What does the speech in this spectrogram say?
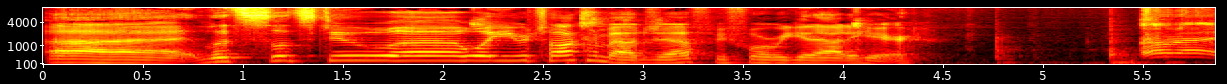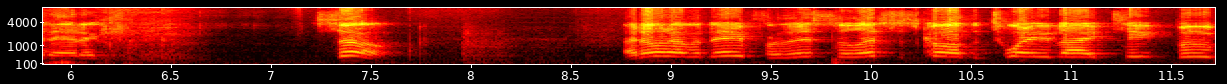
Uh, let's let's do uh, what you were talking about, Jeff, before we get out of here. All right, Eric. So, I don't have a name for this, so let's just call it the 2019 Boom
